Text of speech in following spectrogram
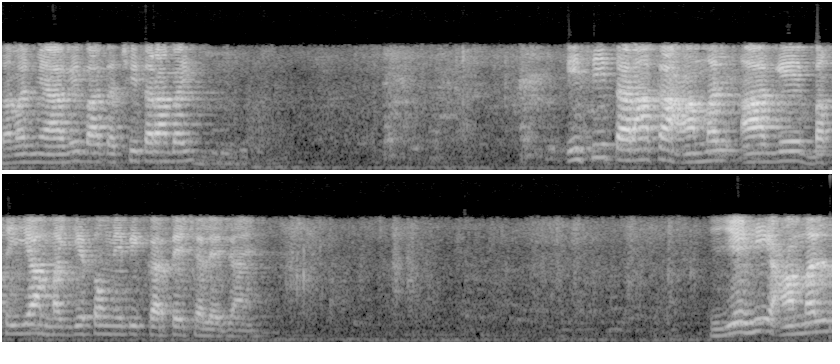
سمجھ میں آ گئی بات اچھی طرح بھائی؟ اسی طرح کا عمل آگے بقیہ میتوں میں بھی کرتے چلے جائیں۔ یہی عمل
